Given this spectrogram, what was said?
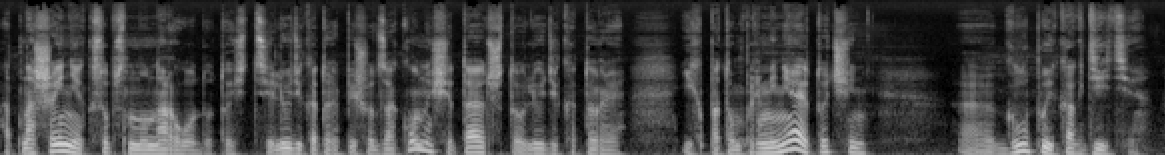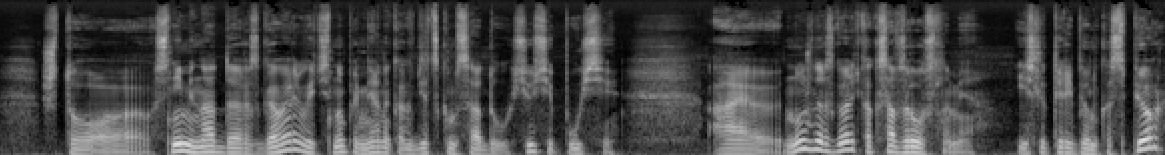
отношение к собственному народу. То есть люди, которые пишут законы, считают, что люди, которые их потом применяют, очень э, глупые, как дети что с ними надо разговаривать, ну, примерно как в детском саду, сюси-пуси. А нужно разговаривать как со взрослыми. Если ты ребенка спер,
